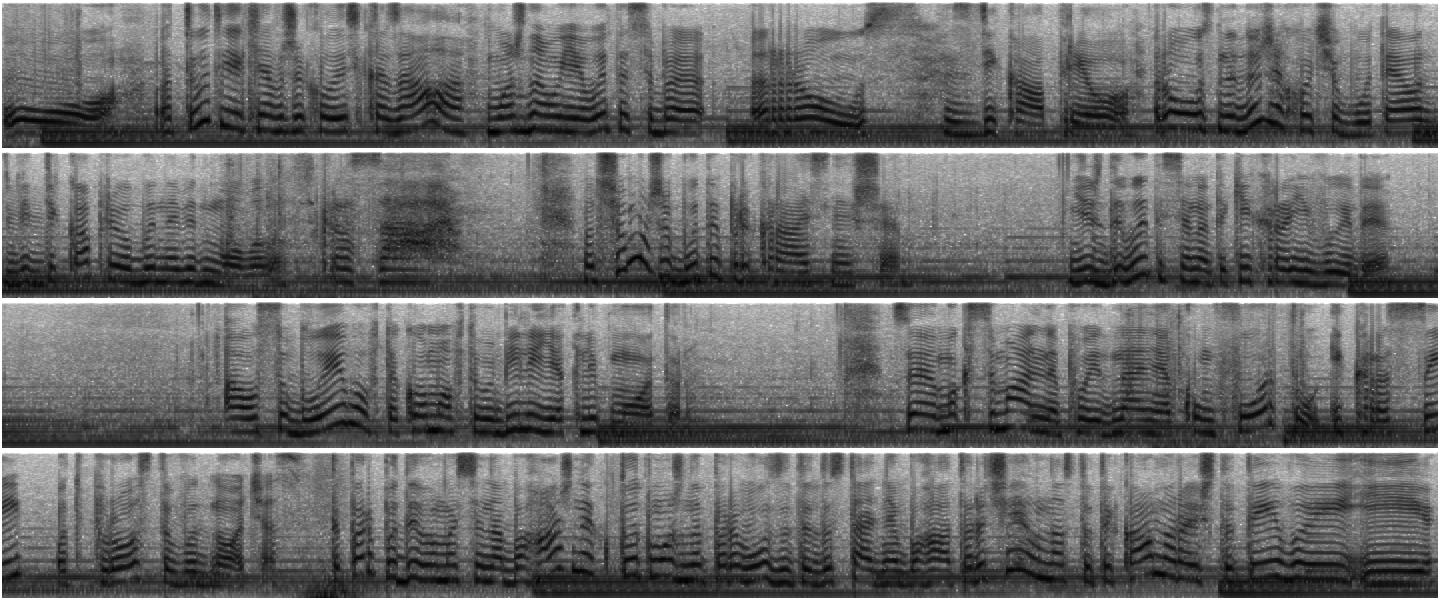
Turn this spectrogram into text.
О, а тут, як я вже колись казала, можна уявити себе Роуз з Ді Капріо. Роуз не дуже хоче бути, а от від Ді Капріо би не відмовилась. Краса. От що може бути прекрасніше, ніж дивитися на такі краєвиди? А особливо в такому автомобілі, як Ліпмотор. Це максимальне поєднання комфорту і краси, от просто водночас. Тепер подивимося на багажник. Тут можна перевозити достатньо багато речей. У нас тут і камера, і штативи, і е,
